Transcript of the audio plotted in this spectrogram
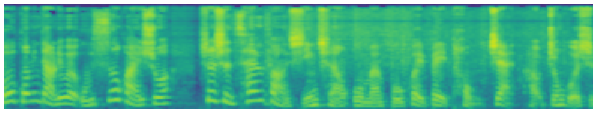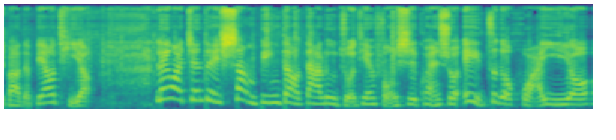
不过国民党立委吴思怀说，这是参访行程，我们不会被统战。好，《中国时报》的标题哦。另外，针对上兵到大陆，昨天冯世宽说，哎，这个怀疑哦，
